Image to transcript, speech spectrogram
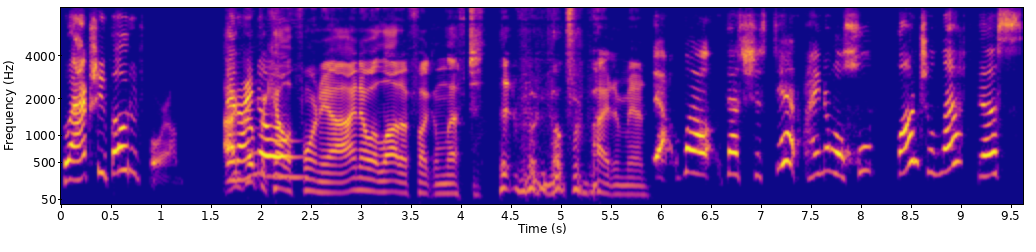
who actually voted for him. I grew I up know- in California. I know a lot of fucking leftists that would vote for Biden, man. Yeah, well, that's just it. I know a whole bunch of leftists,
